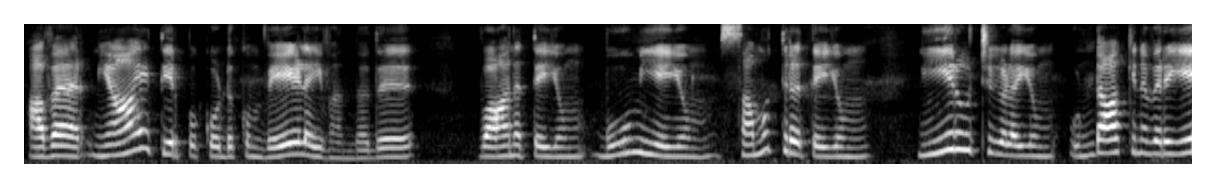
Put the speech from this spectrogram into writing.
அவர் நியாய தீர்ப்பு கொடுக்கும் வேலை வந்தது. வானத்தையும் பூமியையும் சமுத்திரத்தையும் நீரூற்றுகளையும் உண்டாக்கினவரையே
